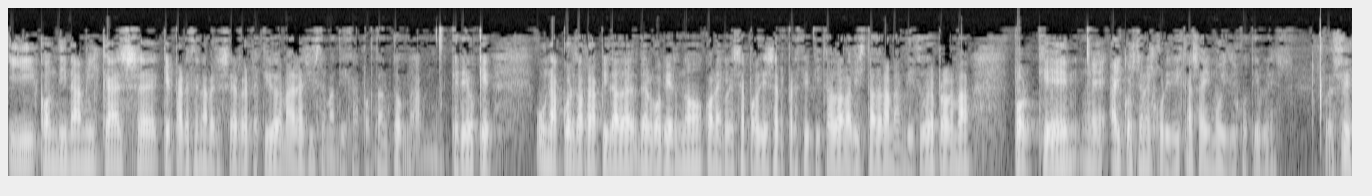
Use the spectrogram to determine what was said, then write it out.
y con dinámicas eh, que parecen haberse repetido de manera sistemática. Por tanto, ah, creo que un acuerdo rápido del Gobierno con la Iglesia podría ser precipitado a la vista de la magnitud del problema porque eh, hay cuestiones jurídicas ahí muy discutibles. Pues sí,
